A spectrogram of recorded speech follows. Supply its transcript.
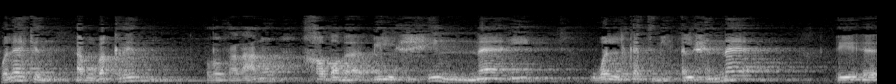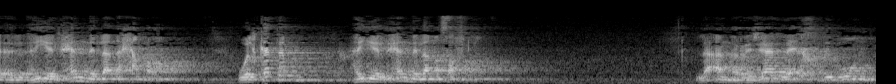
ولكن أبو بكر رضي الله تعالى عنه خضب بالحناء والكتم. الحناء هي الحن اللي لنا حمراء والكتم هي الحن اللي لنا صفراء. لأن الرجال لا يخضبون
